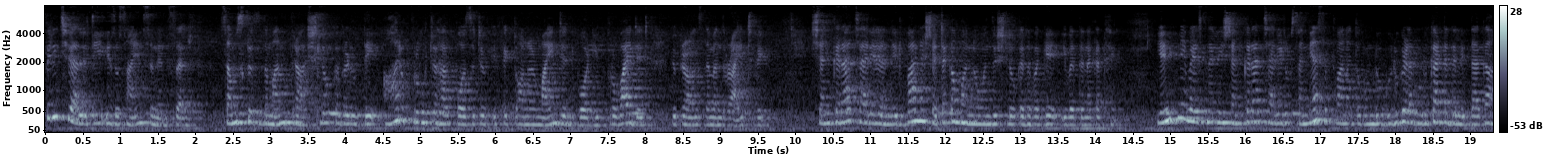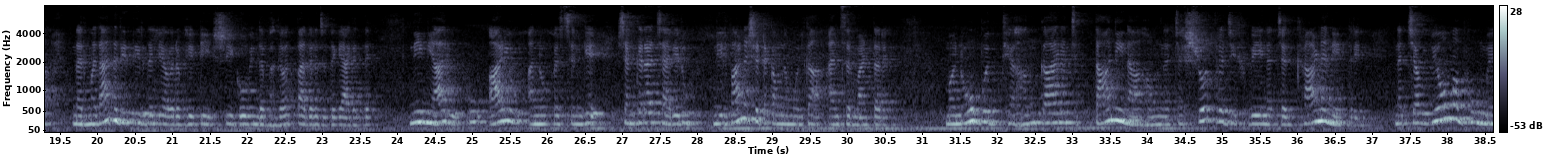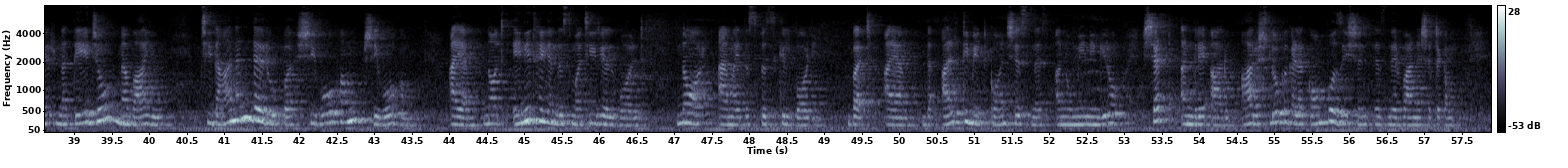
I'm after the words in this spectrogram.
Spirituality is a science in itself. ಸಂಸ್ಕೃತದ ಮಂತ್ರ ಶ್ಲೋಕಗಳು they are prove to have positive effect on our mind and body provided we pronounce them in the right way ಶಂಕರಾಚಾರ್ಯರ Nirvana Shatakam ಅನ್ನೋ ಒಂದು ಶ್ಲೋಕದ ಬಗ್ಗೆ ಇವತ್ತಿನ ಕಥೆ. ಎಂಟನೇ ವಯಸ್ಸಿನಲ್ಲಿ ಶಂಕರಾಚಾರ್ಯರು ಸನ್ಯಾಸತ್ವನ ತಗೊಂಡು ಗುರುಗಳ ಹುಡುಕಾಟದಲ್ಲಿದ್ದಾಗ ನರ್ಮದಾ ನದಿ ತೀರದಲ್ಲಿ ಅವರ ಭೇಟಿ ಶ್ರೀ ಗೋವಿಂದ ಭಗವತ್ಪಾದರ ಜೊತೆಗೆ ಆಗತ್ತೆ. ನೀನ್ ಯಾರು ಹೂ ಆರ್ ಅನ್ನೋ ಕ್ವೆಶ್ಚನ್ಗೆ ಶಂಕರಾಚಾರ್ಯರು ನಿರ್ವಾಣ ಶತಕಂನ ಮೂಲಕ ಆನ್ಸರ್ ಮಾಡ್ತಾರೆ. ಮನೋಬುದ್ಧಿ ಅಹಂಕಾರ ಚಿತ್ತಾನಿ ನಾಹಂ, ನ ಚ ಶ್ರೋತ್ರ ಜಿಹ್ವೆ, ನ ಚ ಘ್ರಾಣ ನೇತ್ರೆ, ನ ಚ ವ್ಯೋಮ ಭೂಮಿರ್, ನ ತೇಜೋ ನ ವಾಯು, ಚಿದಾನಂದ ರೂಪ ಶಿವೋಹಂ ಶಿವೋಹಂ. I am not anything in this material world nor am I this physical body but I am the ultimate consciousness ಅನ್ನೋ ಮೀನಿಂಗ್ ಇರೋ ಷಟ್ ಅಂದರೆ ಆರು ಆರು ಶ್ಲೋಕಗಳ ಕಾಂಪೋಸಿಷನ್ ಇಸ್ ನಿರ್ವಾಣ ಶತಕಂ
